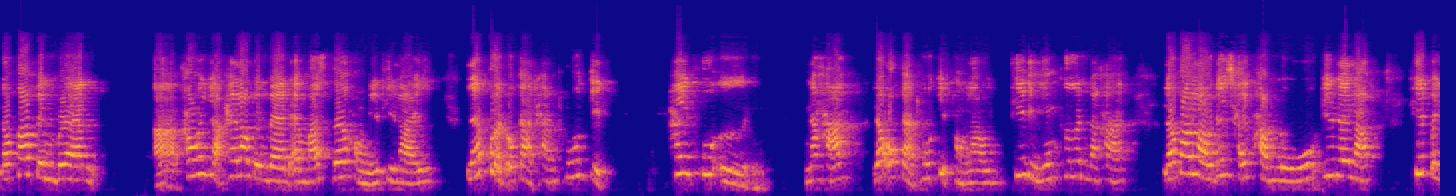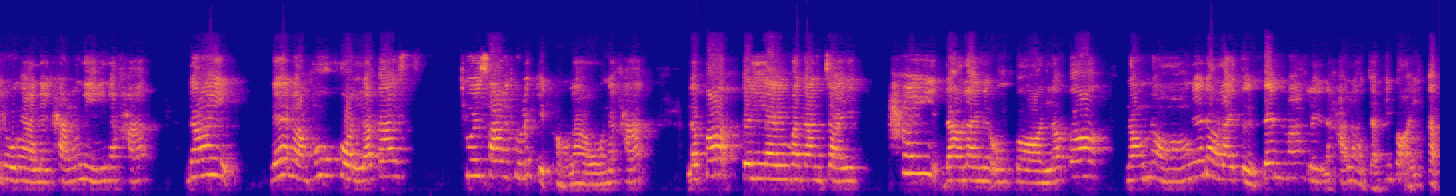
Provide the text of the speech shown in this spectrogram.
แล้วก็เป็นแบรนด์อ่าเขาอยากให้เราเป็นแบรนด์แอมบาสเดอร์ของนิวทีไลท์และเปิดโอกาสทางธุรกิจให้ผู้อื่นนะคะ แล้วโอกาสธุรกิจของเราที่ดียิ่งขึ้นนะคะ แล้วก็เราได้ใช้ความรู้ที่ได้รับที่ไปดูงานในครั้งนี้นะคะ ได้แนะนำผู้คนแล้วก็ช่วยสร้างธุรกิจของเรานะคะ แล้วก็เป็นแรงบันดาลใจให้ดาวไลน์ในองค์กร แล้วก็น้องๆเนี่ยดาวไลน์ตื่นเต้นมากเลยนะคะ หลังจากที่บ่อยกลับ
